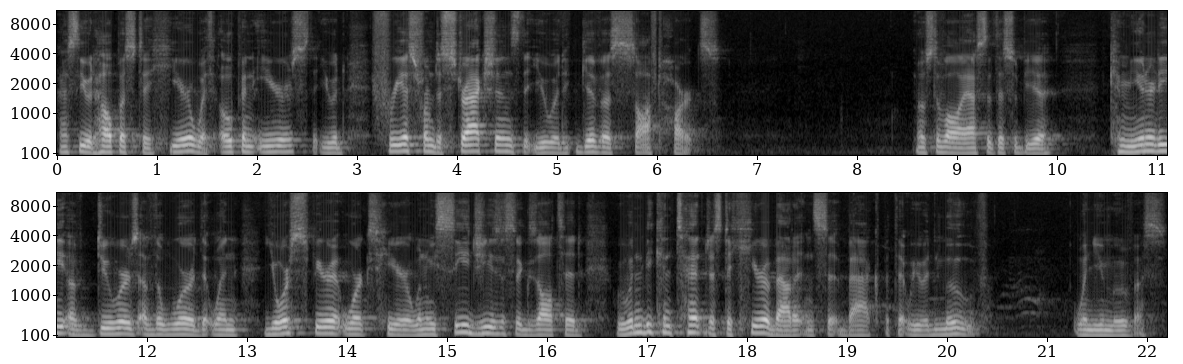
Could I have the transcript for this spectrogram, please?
I ask that you would help us to hear with open ears, that you would free us from distractions, that you would give us soft hearts. Most of all, I ask that this would be a community of doers of the word, that when your spirit works here, when we see Jesus exalted, we wouldn't be content just to hear about it and sit back, but that we would move when you move us.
